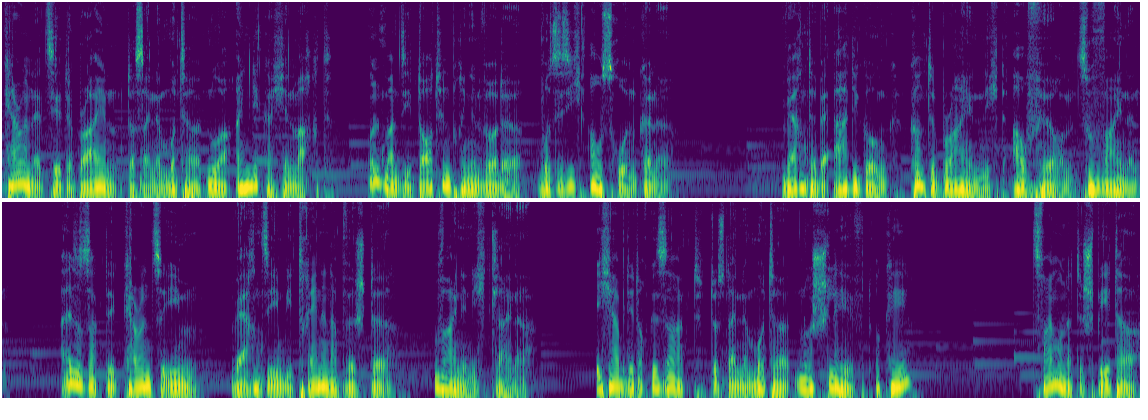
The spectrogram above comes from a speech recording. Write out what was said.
Karen erzählte Brian, dass seine Mutter nur ein Nickerchen macht und man sie dorthin bringen würde, wo sie sich ausruhen könne. Während der Beerdigung konnte Brian nicht aufhören zu weinen. Also sagte Karen zu ihm, während sie ihm die Tränen abwischte, weine nicht kleiner. Ich habe dir doch gesagt, dass deine Mutter nur schläft, okay? Zwei Monate später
